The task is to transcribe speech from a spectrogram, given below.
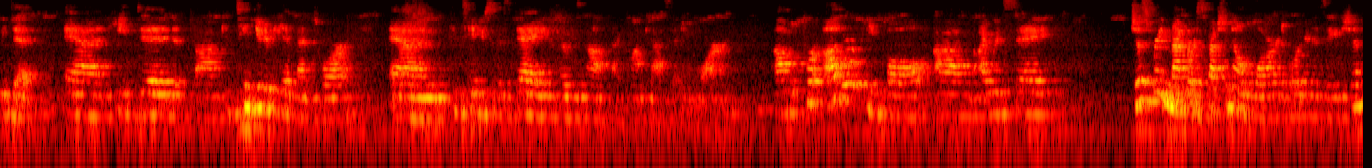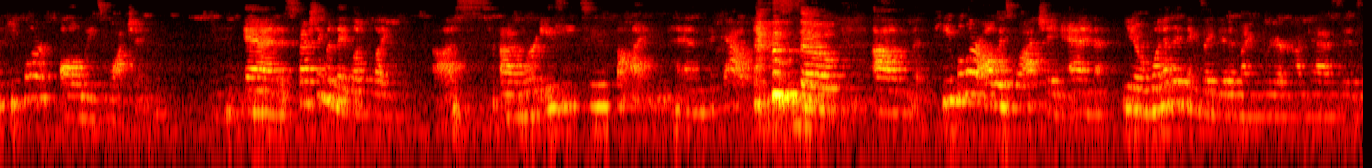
we did. And he did um, continue to be a mentor and continues to this day, even though he's not at Comcast anymore. Um, for other people, um, I would say just remember, especially in a large organization, people are always watching. And especially when they look like us, uh, we're easy to find and pick out. so um, people are always watching. And you know, one of the things I did in my career at Comcast is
